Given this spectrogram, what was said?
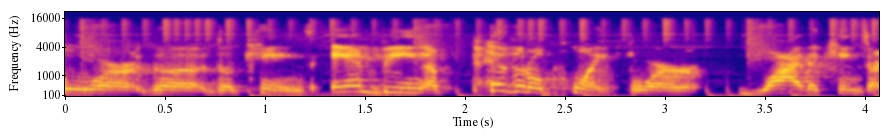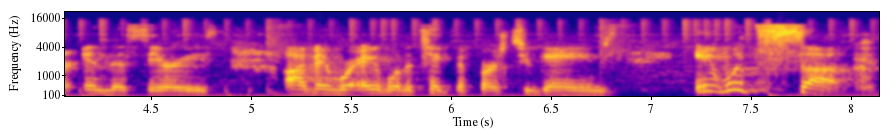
for the the Kings and being a pivotal point for why the Kings are in this series um, and we're able to take the first two games. It would suck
